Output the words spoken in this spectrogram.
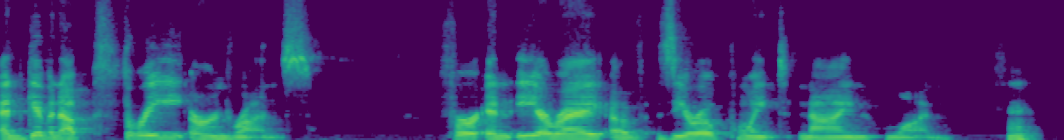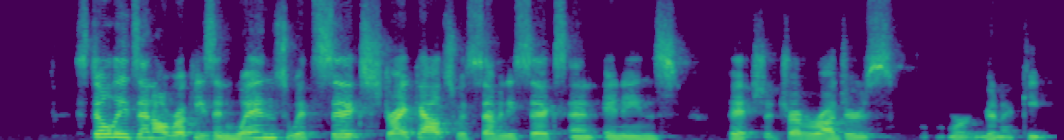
and given up three earned runs for an ERA of 0.91. Hmm. Still leads in all rookies and wins with six, strikeouts with 76, and innings pitched. Trevor Rogers, we're going to keep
